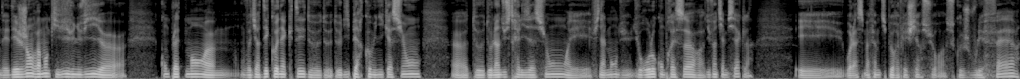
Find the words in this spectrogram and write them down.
des, gens vraiment qui vivent une vie complètement, euh, on va dire, déconnecté de, l'hypercommunication, euh, de, l'industrialisation et finalement du, rouleau compresseur du XXe siècle. Et voilà, ça m'a fait un petit peu réfléchir sur ce que je voulais faire.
